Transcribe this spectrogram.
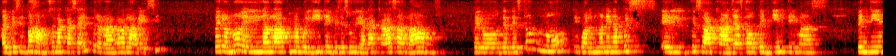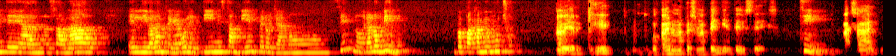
Hay veces bajamos a la casa de él, pero era rara la vez, ¿sí? Pero no, él hablaba con mi abuelita y a veces subía a la casa, hablábamos. Pero de resto, no. De igual manera, pues, él, pues, acá ya ha estado pendiente, más pendiente, nos ha hablado. Él iba a la entrega de boletines también, pero ya no, sí, no era lo mismo. Mi papá cambió mucho. A ver, que tu, tu papá era una persona pendiente de ustedes. Sí, ¿Pasa algo?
